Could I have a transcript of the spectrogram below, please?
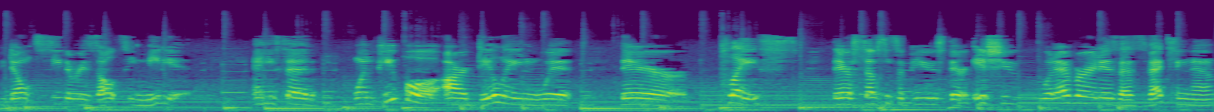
you don't see the results immediate. And he said, when people are dealing with their place, their substance abuse, their issue, whatever it is that's vexing them,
